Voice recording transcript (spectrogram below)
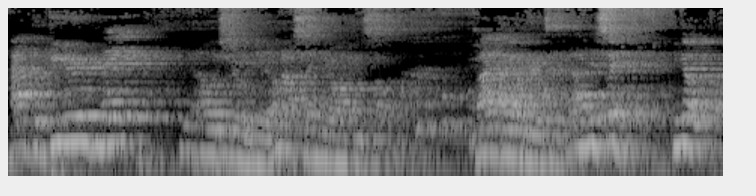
have the beard, mate. I wish you really did. I'm not saying you're all consultant. I, I got I'm just saying, you know,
